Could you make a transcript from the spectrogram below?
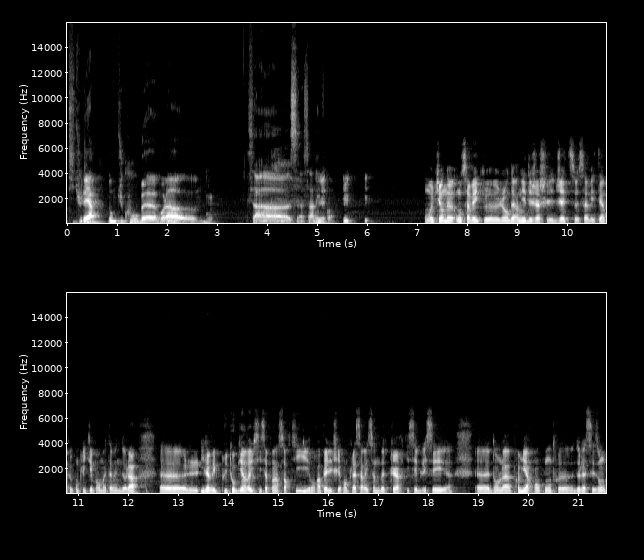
titulaire. Donc du coup, ben voilà, ça, ça, arrive quoi. Et, puis on, on savait que l'an dernier déjà chez les Jets ça avait été un peu compliqué pour Matamendola. Euh, il avait plutôt bien réussi sa première sortie. On rappelle qu'il remplace Harrison Butker qui s'est blessé euh, euh dans la première rencontre euh, de la saison.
